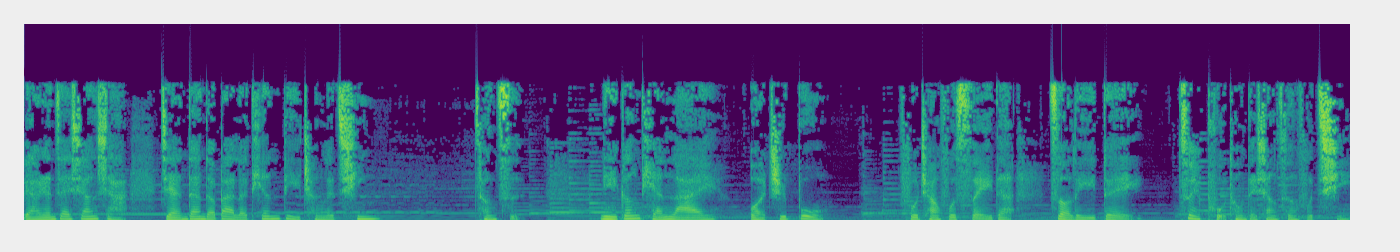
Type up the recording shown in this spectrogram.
两人在乡下简单的拜了天地，成了亲。从此，你耕田来，我织布，夫唱妇随的做了一对。最普通的乡村夫妻，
